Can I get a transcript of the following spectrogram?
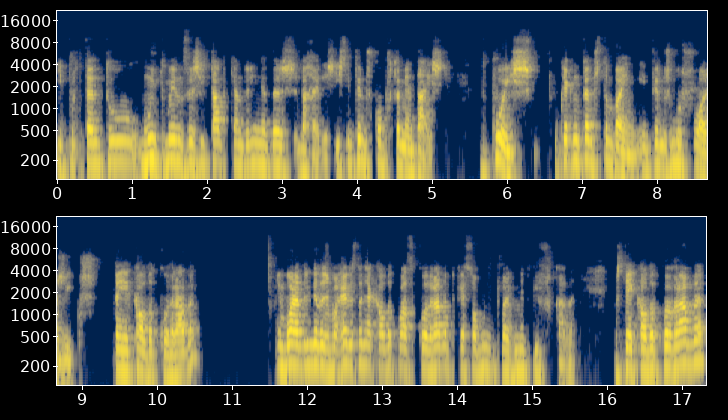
e, portanto, muito menos agitado que a andorinha das barreiras. Isto em termos comportamentais. Depois, o que é que notamos também, em termos morfológicos? Tem a cauda quadrada, embora a andorinha das barreiras tenha a cauda quase quadrada, porque é só muito levemente bifurcada. Mas tem a cauda quadrada,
